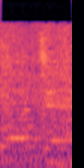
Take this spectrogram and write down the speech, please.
your day.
